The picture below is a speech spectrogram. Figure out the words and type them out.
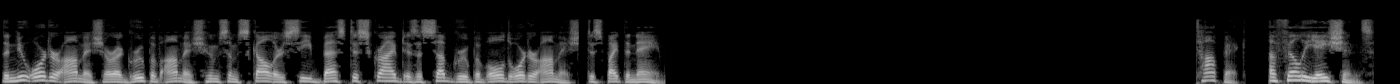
The New Order Amish are a group of Amish whom some scholars see best described as a subgroup of Old Order Amish, despite the name. Topic: Affiliations.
